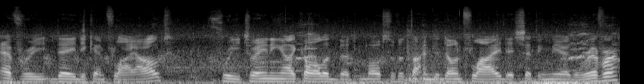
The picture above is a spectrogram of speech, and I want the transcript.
Every day they can fly out. Free training, I call it, but most of the time they don't fly. They're sitting near the river.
